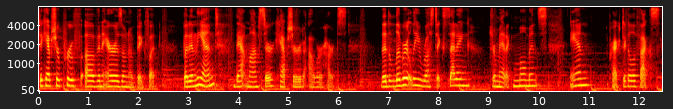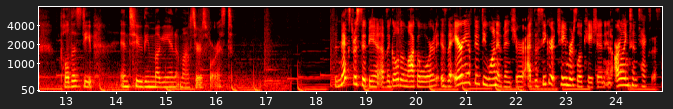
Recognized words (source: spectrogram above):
to capture proof of an Arizona Bigfoot, but in the end, that monster captured our hearts. The deliberately rustic setting, dramatic moments, and practical effects pulled us deep into the Mogollon Monsters Forest. The next recipient of the Golden Lock Award is the Area 51 adventure at the Secret Chambers location in Arlington, Texas.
